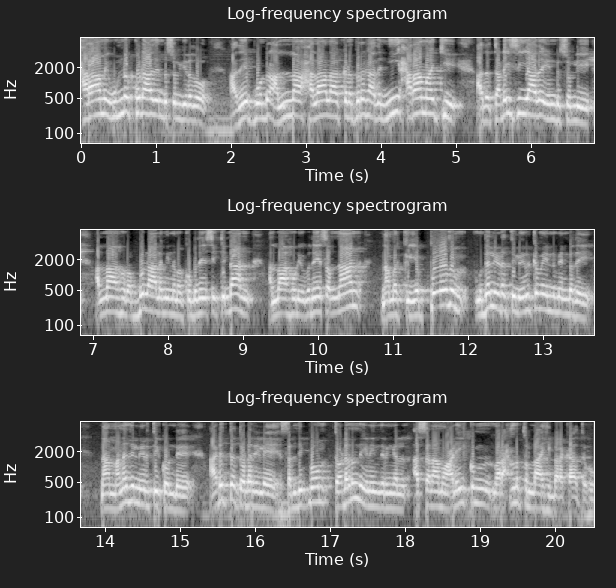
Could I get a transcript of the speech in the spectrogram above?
ஹராமை உண்ணக்கூடாது என்று சொல்கிறதோ அதே போன்று அல்லாஹ் ஹலாலாக்கின பிறகு அதை நீ ஹராமாக்கி அதை தடை செய்யாத என்று சொல்லி அல்லாஹு ரப்புல் ஆலமி நமக்கு உபதேசிக்கின்றான். அல்லாஹுடைய உபதேசம் தான் நமக்கு எப்போதும் முதலிடத்தில் இருக்க வேண்டும் என்பதை நாம் மனதில் நிறுத்தி கொண்டு அடுத்த தொடரிலே சந்திப்போம். தொடர்ந்து இணைந்திருங்கள். அஸ்லாம் வலைக்கும் வரமத்துல்லாஹி பரகாத்துஹு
